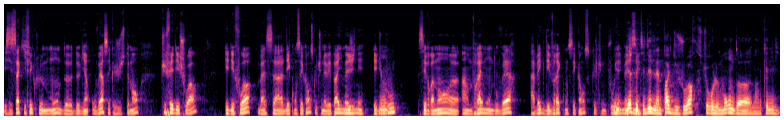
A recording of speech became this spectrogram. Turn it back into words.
Et c'est ça qui fait que le monde devient ouvert, c'est que justement, tu fais des choix, et des fois, bah, ça a des conséquences que tu n'avais pas imaginées. Et du mm. coup, c'est vraiment euh, un vrai monde ouvert avec des vraies conséquences que tu ne pouvais Il y imaginer. a cette idée de l'impact du joueur sur le monde euh, dans lequel il vit.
